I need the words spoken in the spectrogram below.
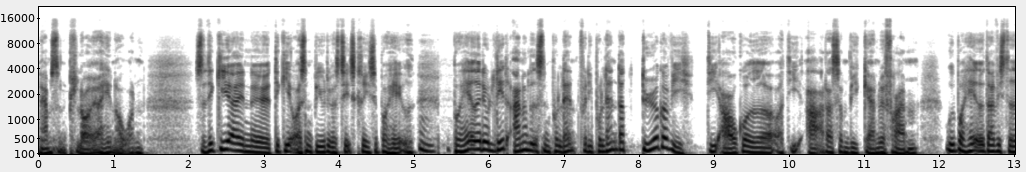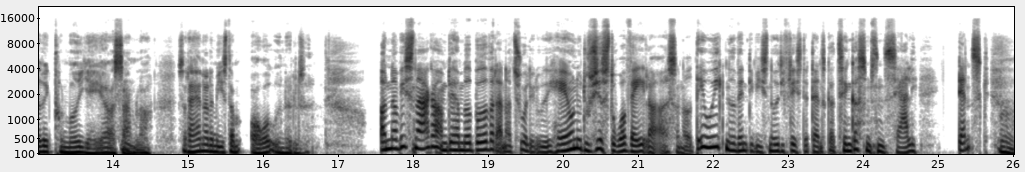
nærmest sådan pløjer hen over den. Så det giver, en, øh, det giver også en biodiversitetskrise på havet. Mm. På havet er det jo lidt anderledes end på land, fordi på land der dyrker vi de afgrøder og de arter, som vi gerne vil fremme. Ude på havet, der er vi stadigvæk på en måde jæger og samlere. Mm. Så der handler det mest om overudnyttelse. Og når vi snakker om det her med både, hvad der er naturligt ude i havene, du siger store valer og sådan noget, det er jo ikke nødvendigvis noget, de fleste danskere tænker som sådan særlig dansk. Mm.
